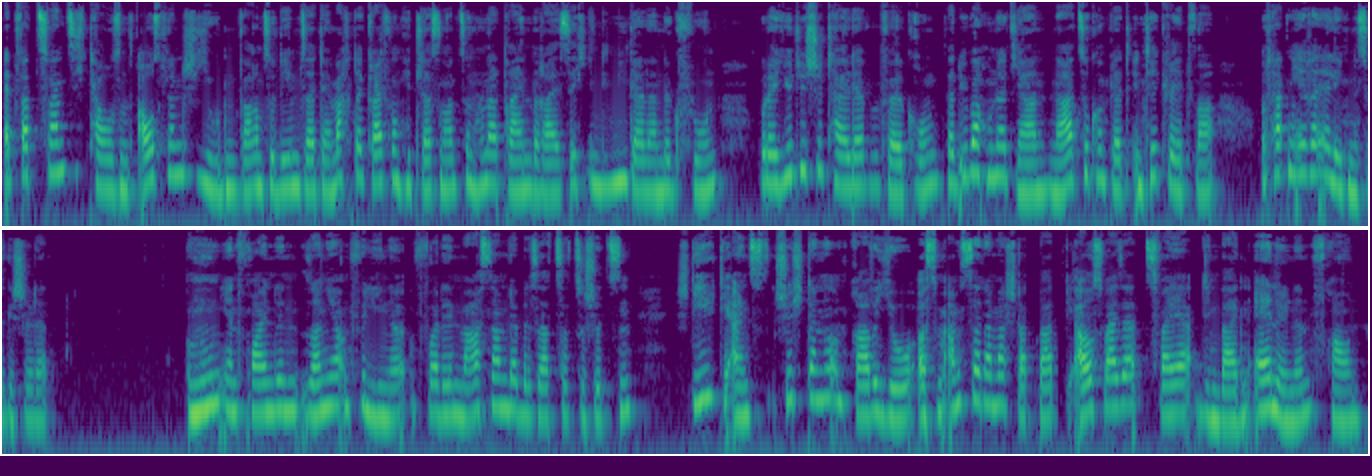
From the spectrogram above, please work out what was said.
Etwa 20.000 ausländische Juden waren zudem seit der Machtergreifung Hitlers 1933 in die Niederlande geflohen, wo der jüdische Teil der Bevölkerung seit über 100 Jahren nahezu komplett integriert war, und hatten ihre Erlebnisse geschildert. Um nun ihren Freundinnen Sonja und Philine vor den Maßnahmen der Besatzer zu schützen stiehlt die einst schüchterne und brave Jo aus dem Amsterdamer Stadtbad die Ausweiser zweier den beiden ähnelnden Frauen.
